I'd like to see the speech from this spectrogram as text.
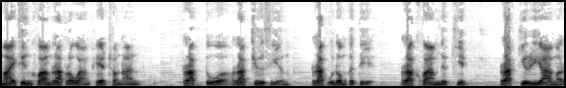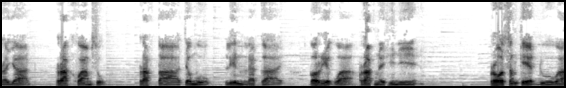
หมายถึงความรักระหว่างเพศเท่านั้น รักตัวรักชื่อเสียง รักอุดมคติ รักความนึกคิด รักกิริยามารยาทรักความสุข รักตา จมูก ลิ้นและกาย ก็เรียกว่ารักในที่นี้ โปรดสังเกตดูว่า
